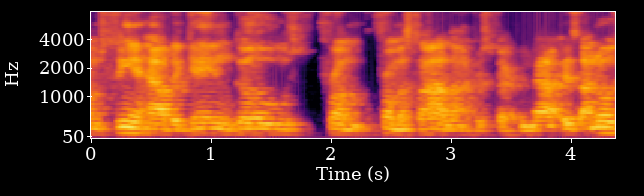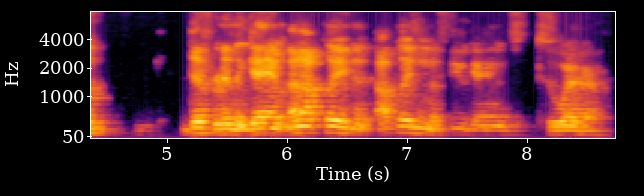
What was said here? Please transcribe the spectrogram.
I'm seeing how the game goes from from a sideline perspective. Now, it's, I know it's different in the game, and I played in, I played in a few games to where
